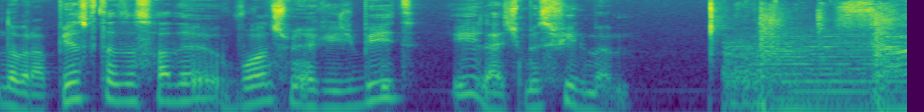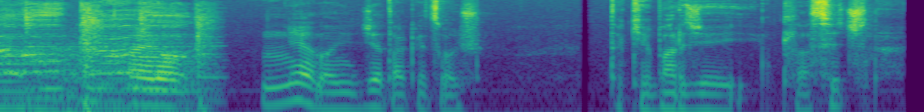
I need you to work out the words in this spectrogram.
Dobra, pies w te zasady, włączmy jakiś beat i lećmy z filmem. Ej no, nie no, idzie takie coś. Takie bardziej klasyczne.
